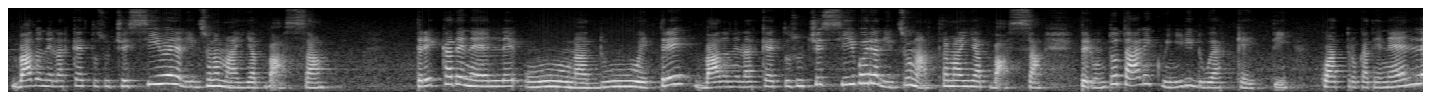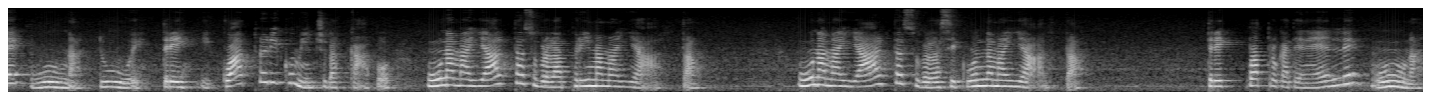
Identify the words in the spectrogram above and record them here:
vado nell'archetto successivo e realizzo una maglia bassa 3 catenelle 1 2 3 vado nell'archetto successivo e realizzo un'altra maglia bassa per un totale quindi di due archetti. 4 catenelle 1 2 3 e 4 e ricomincio da capo. Una maglia alta sopra la prima maglia alta. Una maglia alta sopra la seconda maglia alta 3 4 catenelle 1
